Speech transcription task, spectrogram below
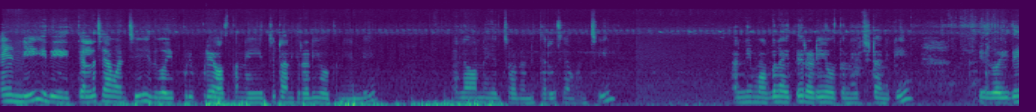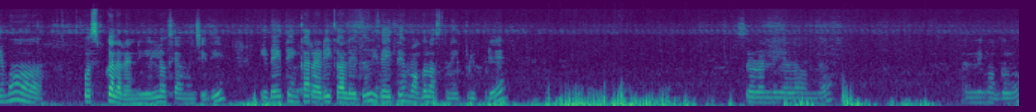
అండి. ఇది తెల్ల చామంచి. ఇదిగో ఇప్పుడిప్పుడే వస్తున్నాయి. ఇచ్చటానికి రెడీ అవుతున్నాయండి. ఎలా ఉన్నాయో చూడండి. తెల్ల చామంచి. అన్ని మొగ్గలు అయితే రెడీ అవుతున్నాయి ఇచ్చటానికి. ఇదిగో ఇదేమో పసుపు కలర్ అండి. ఎల్లో చామంచి ఇది. ఇదైతే ఇంకా రెడీ కాలేదు. ఇదైతే మొగ్గలు వస్తున్నాయి ఇప్పుడిప్పుడే. చూడండి ఎలా ఉందో. అన్ని మొగ్గలు.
